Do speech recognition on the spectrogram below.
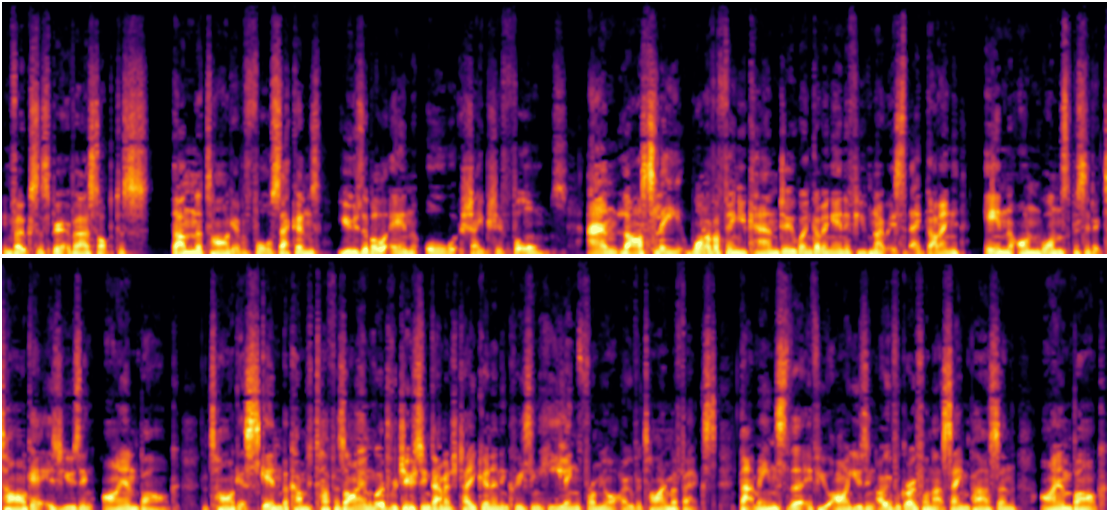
Invokes the spirit of Ursoc to Stun the target for four seconds, usable in all shapeshift forms. And lastly, one other thing you can do when going in, if you've noticed that they're going in on one specific target, is using Iron Bark. The target's skin becomes tough as ironwood, reducing damage taken and increasing healing from your overtime effects. That means that if you are using Overgrowth on that same person, Iron Bark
